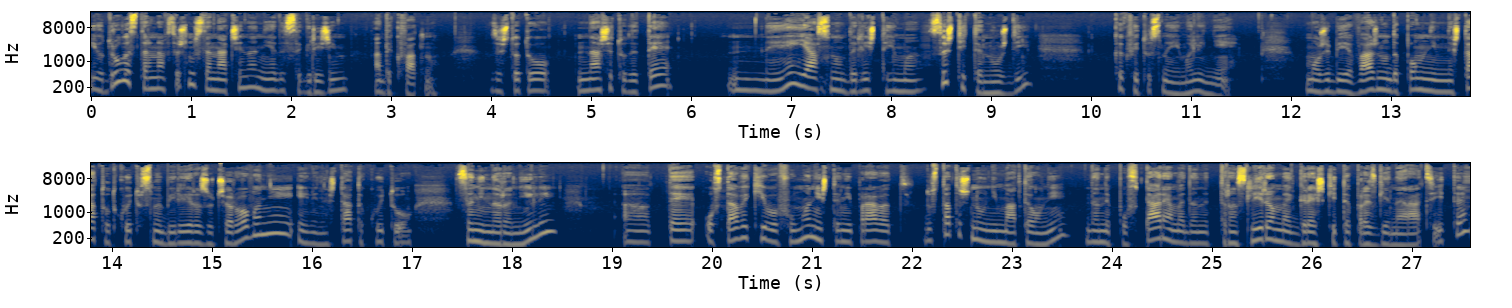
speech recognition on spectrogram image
и от друга страна всъщност е начина ние да се грижим адекватно. Защото нашето дете не е ясно дали ще има същите нужди, каквито сме имали ние. Може би е важно да помним нещата, от които сме били разочаровани или нещата, които са ни наранили. А, те, оставайки в ума ни, ще ни правят достатъчно внимателни, да не повтаряме, да не транслираме грешките през генерациите.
